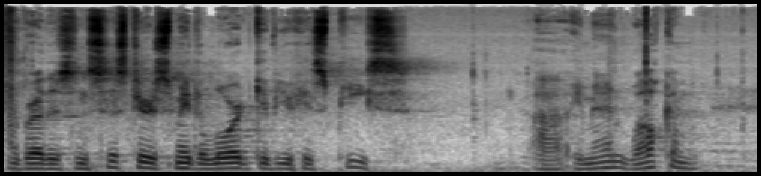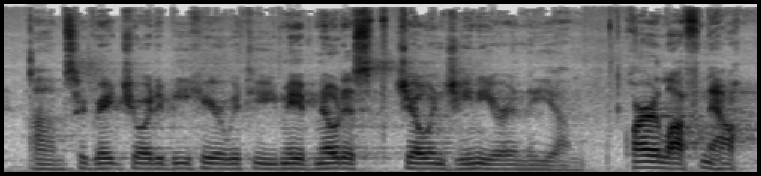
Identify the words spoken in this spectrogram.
My brothers and sisters, may the Lord give you his peace. Uh, amen. Welcome. Um, it's a great joy to be here with you. You may have noticed Joe and Jeannie are in the um, choir loft now.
